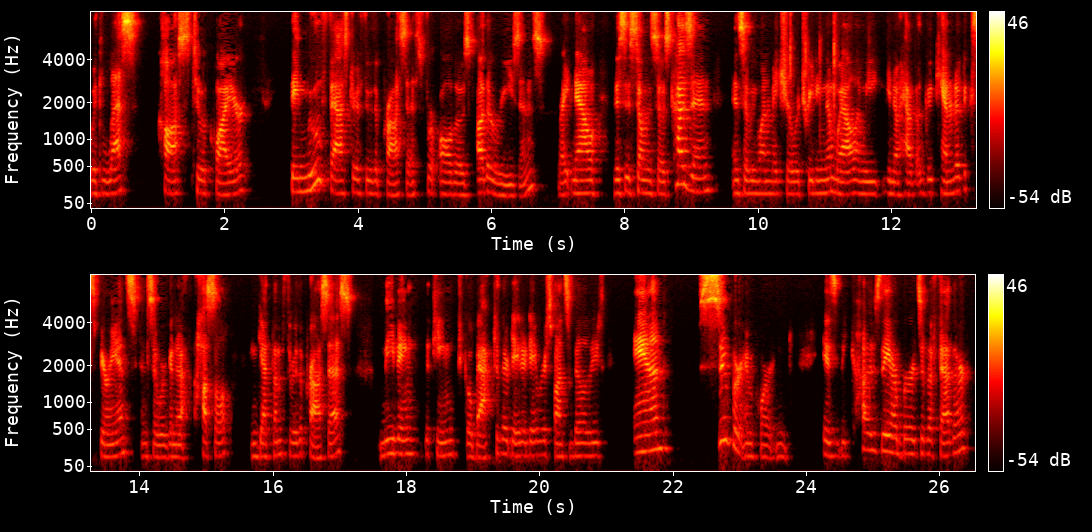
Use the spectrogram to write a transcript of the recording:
with less costs to acquire. They move faster through the process for all those other reasons. Right now, this is so and so's cousin, and so we want to make sure we're treating them well and we you know have a good candidate experience and so we're going to hustle and get them through the process, leaving the team to go back to their day to day responsibilities. And super important is because they are birds of a feather,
